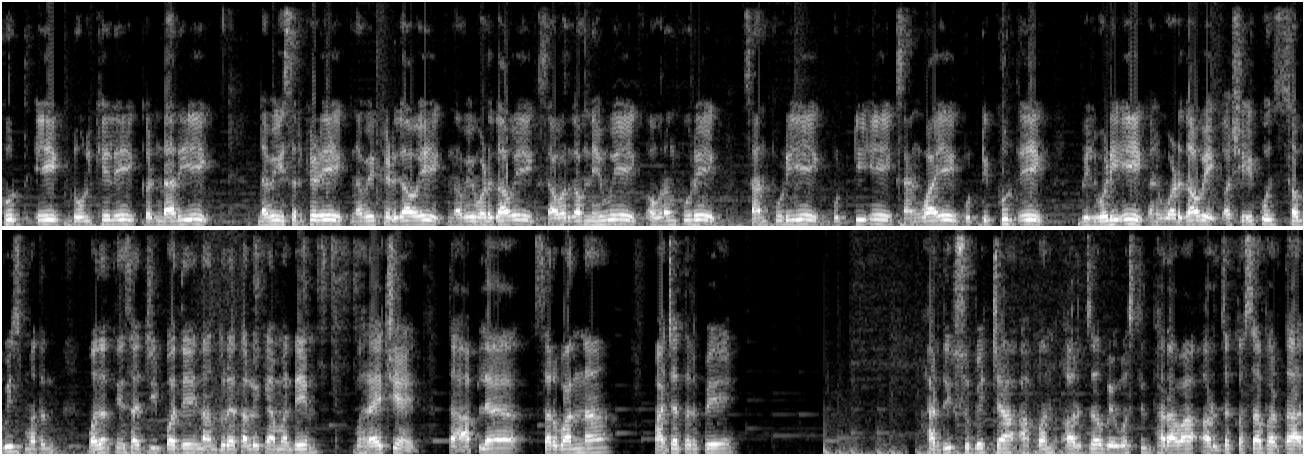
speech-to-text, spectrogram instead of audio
खुर्द एक डोलखेल एक कंडारी एक नवे इसरखेड एक नवे खेडगाव एक नवे वडगाव एक सावरगाव नेहू एक औरंगपूर एक सानपुडी एक बुट्टी एक सांगवा एक बुट्टी खुर्द एक भिलवडी एक आणि वडगाव एक अशी एकूण सव्वीस मदत मदतनीसाची पदे नांदुरा तालुक्यामध्ये भरायची आहेत. तर आपल्या सर्वांना माझ्यातर्फे हार्दिक शुभेच्छा. आपण अर्ज व्यवस्थित भरावा. अर्ज कसा भरतात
